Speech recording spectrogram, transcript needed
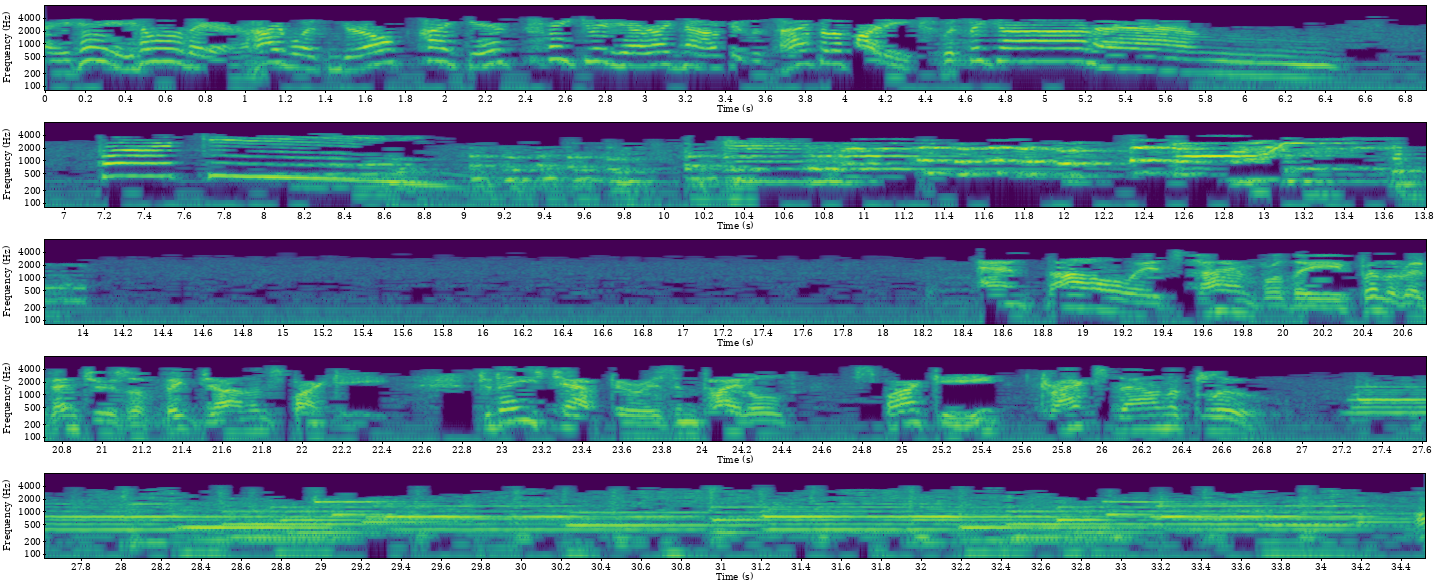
hey, hello there. Hi, boys and girls. Hi, kids. Hey, Judy here right now because it's time for the party with Big John and Sparkie. And now it's time for the further adventures of Big John and Sparkie. Today's chapter is entitled Sparkie Tracks Down a Clue.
